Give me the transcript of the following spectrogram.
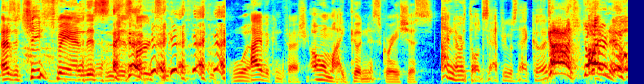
as a Chiefs fan, this this hurts me. I have a confession. Oh my goodness gracious. I never thought Zappe was that good. Gosh darn it! I-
